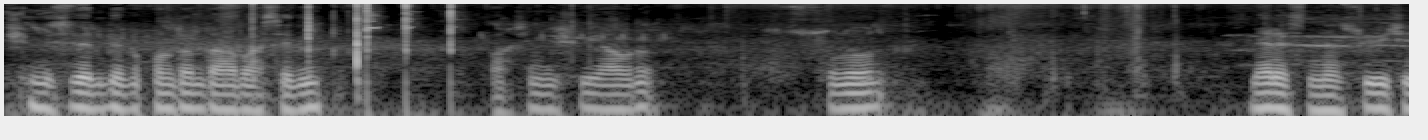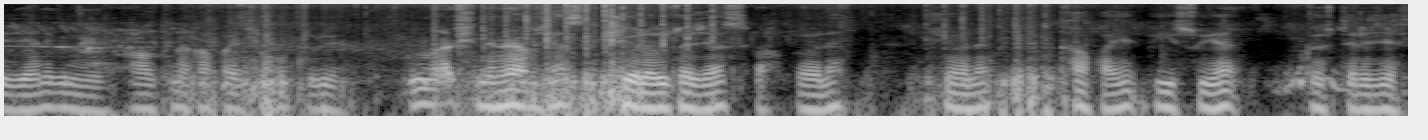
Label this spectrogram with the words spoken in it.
Şimdi size bir de bir konudan daha bahsedeyim. Bak şimdi şu yavru suluğun neresinden suyu içeceğini bilmiyor. Altına kafayı sokup duruyor. Bunlar şimdi ne yapacağız? Şöyle tutacağız. Bak böyle. Şöyle kafayı bir suya göstereceğiz.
